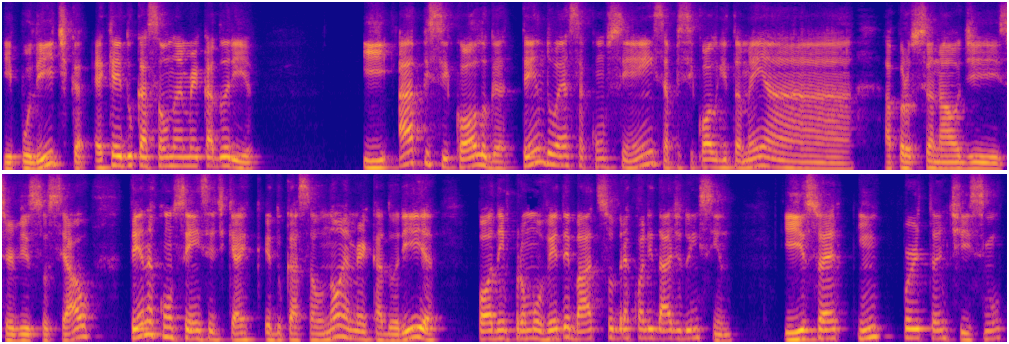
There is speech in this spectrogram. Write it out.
e política é que a educação não é mercadoria. E a psicóloga, tendo essa consciência, a psicóloga e também a, a profissional de serviço social, tendo a consciência de que a educação não é mercadoria, podem promover debates sobre a qualidade do ensino. E isso é importantíssimo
